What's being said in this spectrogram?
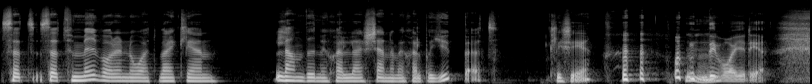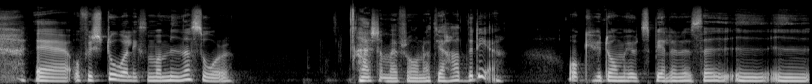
Så, att, så att för mig var det nog att verkligen landa i mig själv, lära känna mig själv på djupet. Kliché. Mm. det var ju det. Eh, och förstå liksom vad mina sår härstammar ifrån att jag hade det. Och hur de utspelade sig i, i,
